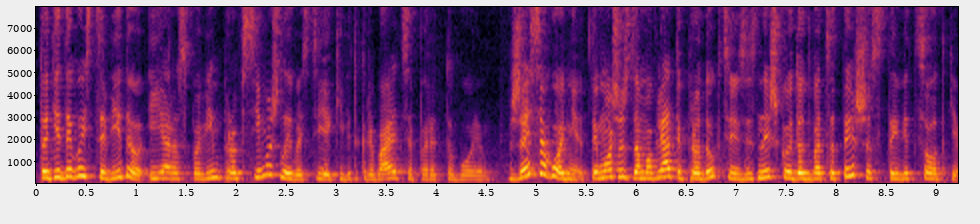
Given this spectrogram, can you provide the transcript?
Тоді дивись це відео, і я розповім про всі можливості, які відкриваються перед тобою. Вже сьогодні ти можеш замовляти продукцію зі знижкою до 26%,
